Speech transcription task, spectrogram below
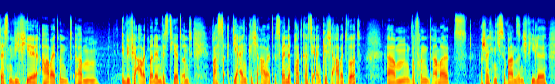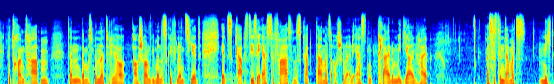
dessen, wie viel Arbeit und ähm, wie viel Arbeit man investiert und was die eigentliche Arbeit ist. Wenn der Podcast die eigentliche Arbeit wird, ähm, wovon damals wahrscheinlich nicht so wahnsinnig viele geträumt haben, dann, dann muss man natürlich auch schauen, wie man das refinanziert. Jetzt gab es diese erste Phase und es gab damals auch schon einen ersten kleinen medialen Hype. Was ist denn damals nicht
